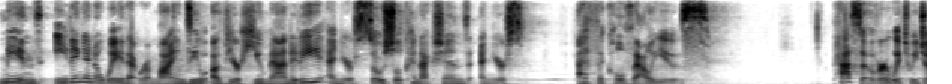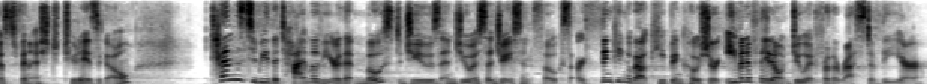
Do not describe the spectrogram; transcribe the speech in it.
means eating in a way that reminds you of your humanity and your social connections and your ethical values. Passover, which we just finished two days ago, tends to be the time of year that most Jews and Jewish adjacent folks are thinking about keeping kosher, even if they don't do it for the rest of the year.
